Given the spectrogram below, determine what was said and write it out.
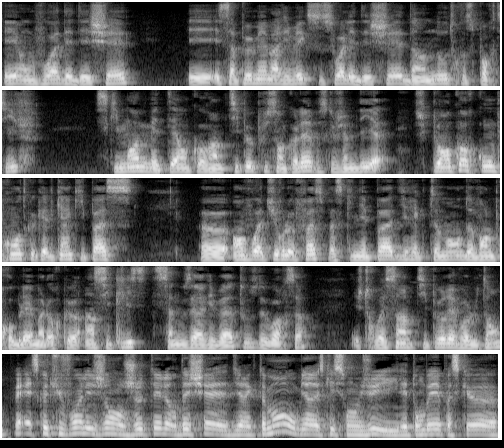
et on voit des déchets, et, ça peut même arriver que ce soit les déchets d'un autre sportif, ce qui moi me mettait encore un petit peu plus en colère, parce que je me dis, je peux encore comprendre que quelqu'un qui passe euh, en voiture le fasse parce qu'il n'est pas directement devant le problème, alors qu'un cycliste, ça nous est arrivé à tous de voir ça. Et je trouvais ça un petit peu révoltant. Est-ce que tu vois les gens jeter leurs déchets directement ou bien est-ce qu'ils sont juste il est tombé parce que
